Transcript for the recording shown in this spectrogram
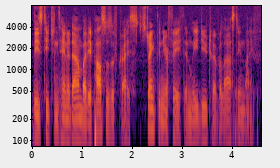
these teachings handed down by the apostles of Christ strengthen your faith and lead you to everlasting life.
